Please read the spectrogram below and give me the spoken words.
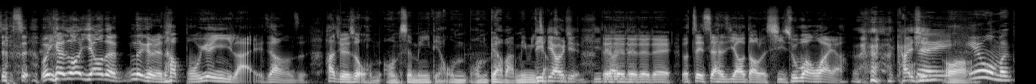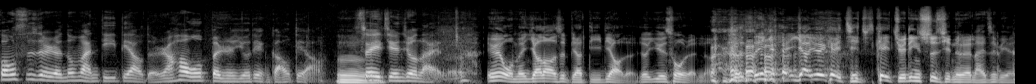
就是我应该说邀的那个人他不愿意来，这样子，他觉得说我们我们神秘一点，我们我们不要把秘密低调一点，对对对对对，我这次还是邀到了，喜出望外啊，开心。因为我们公司的人都蛮低调的，然后我本人有点高调，嗯，所以今天就来了。因为我们邀到的是比较低调的，就约错人了，应该应该约可以决可以决定事情的人来这边。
